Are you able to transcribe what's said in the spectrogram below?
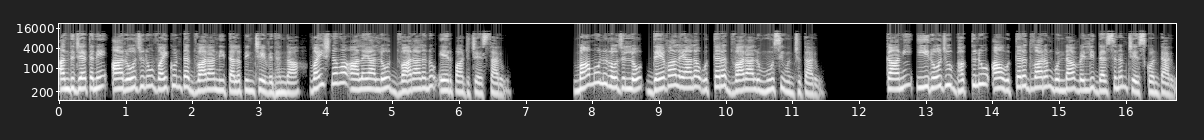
అందుచేతనే ఆ రోజును వైకుంఠ ద్వారాన్ని తలపించే విధంగా వైష్ణవ ఆలయాల్లో ద్వారాలను ఏర్పాటు చేస్తారు. మామూలు రోజుల్లో దేవాలయాల ఉత్తర ద్వారాలు మూసి ఉంచుతారు. కాని ఈ రోజు భక్తులు ఆ ఉత్తర ద్వారం గుండా వెళ్ళి దర్శనం చేసుకొంటారు.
